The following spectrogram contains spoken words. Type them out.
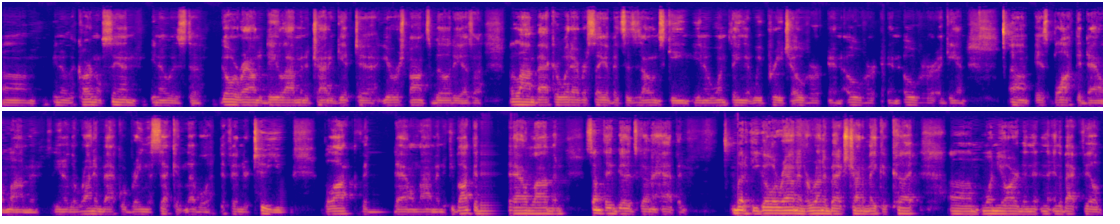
um, you know the cardinal sin, you know, is to go around a D lineman to try to get to your responsibility as a, a linebacker, whatever, say if it's a zone scheme. You know, one thing that we preach over and over and over again um, is block the down lineman. You know, the running back will bring the second level defender to you. Block the down lineman. If you block the down lineman, something good's going to happen. But if you go around and a running back's trying to make a cut um, one yard in the, in the backfield,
